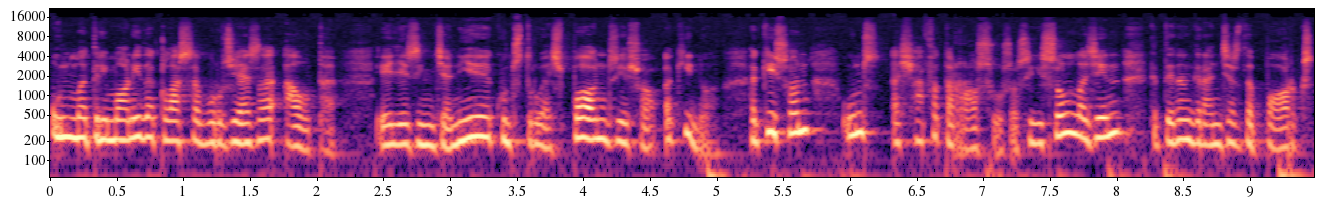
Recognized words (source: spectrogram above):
un matrimoni de classe burgesa alta. Ell és enginyer, construeix ponts i això. Aquí no. Aquí són uns aixafaterrossos, o sigui, són la gent que tenen granges de porcs,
